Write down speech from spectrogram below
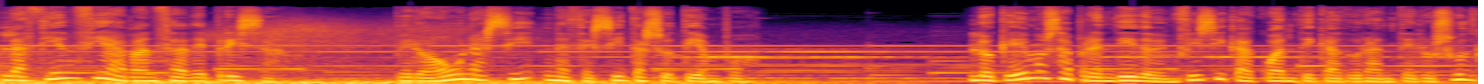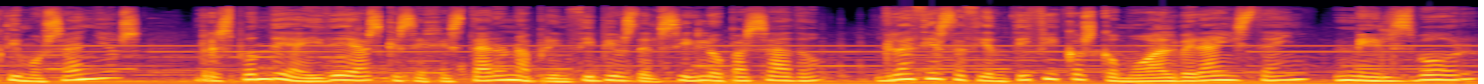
La ciencia avanza deprisa, pero aún así necesita su tiempo. Lo que hemos aprendido en física cuántica durante los últimos años responde a ideas que se gestaron a principios del siglo pasado gracias a científicos como Albert Einstein, Niels Bohr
